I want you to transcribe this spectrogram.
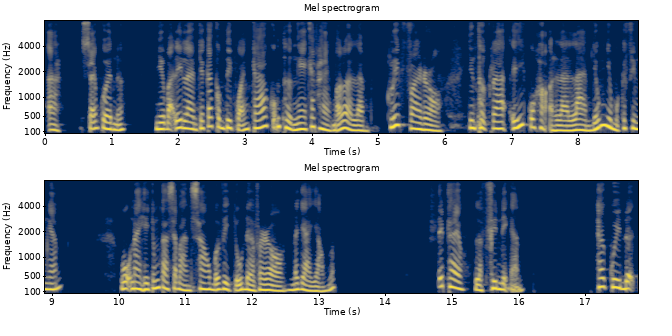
À, xém quên nữa. Nhiều bạn đi làm cho các công ty quảng cáo cũng thường nghe khách hàng bảo là làm clip viral nhưng thực ra ý của họ là làm giống như một cái phim ngắn Vụ này thì chúng ta sẽ bàn sau bởi vì chủ đề viral nó dài dòng lắm. Tiếp theo là phim điện ảnh. Theo quy định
